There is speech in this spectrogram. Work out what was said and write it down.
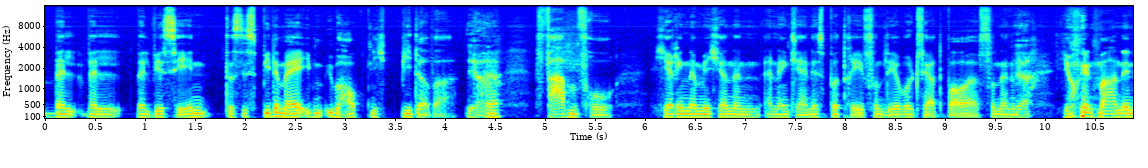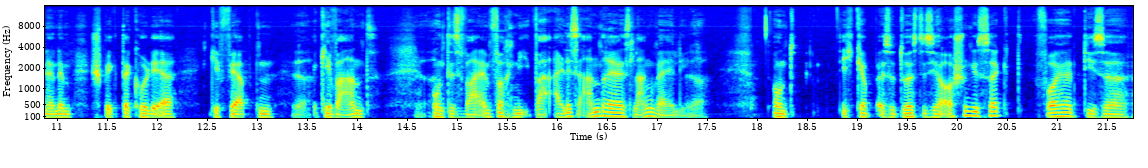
weil, weil, weil wir sehen, dass das Biedermeier eben überhaupt nicht bieder war. Ja. Ja? Farbenfroh. Ich erinnere mich an ein, an ein kleines Porträt von Leopold Pferdbauer, von einem ja. jungen Mann in einem spektakulär gefärbten ja. Gewand. Ja. Und es war einfach nie, war alles andere als langweilig. Ja. Und ich glaube, also du hast es ja auch schon gesagt vorher, dieser,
